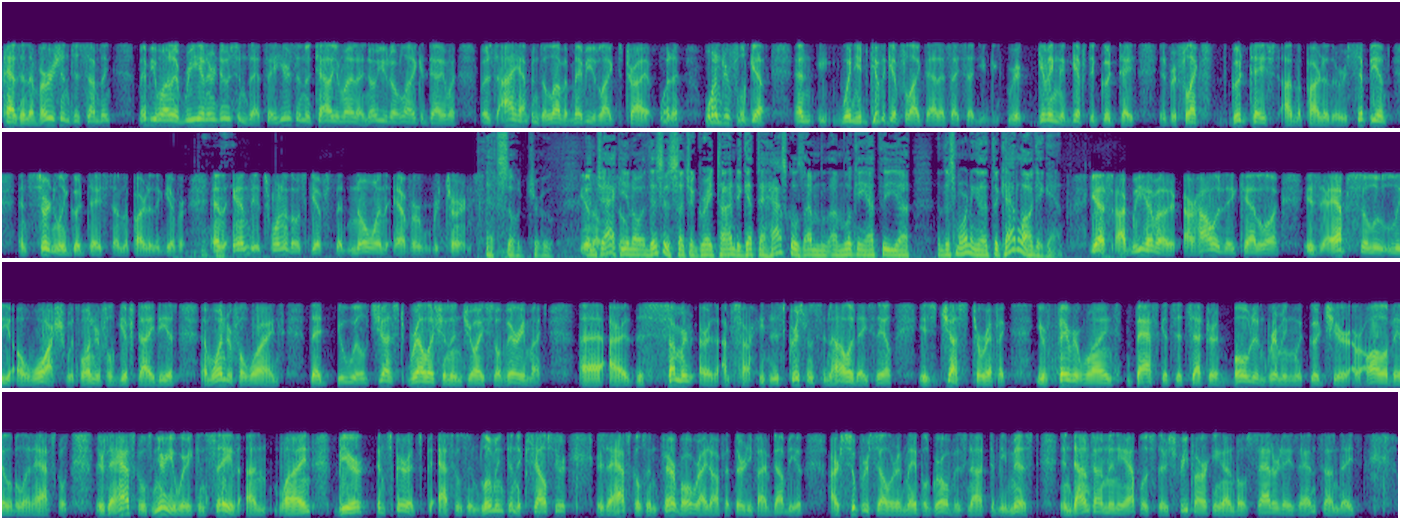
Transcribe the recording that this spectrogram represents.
has an aversion to something, maybe you want to reintroduce him to that. Say, here's an Italian wine. I know you don't like Italian wine, but I happen to love it. Maybe you'd like to try it. What a wonderful gift. And when you give a gift like that, as I said, you're giving a gift of good taste. It reflects good taste on the part of the recipient and certainly good taste on the part of the giver. And and it's one of those gifts that no one ever returns. That's so true. You and know, Jack, so. you know, this is such a great time to get to Haskell's. I'm I'm looking at the uh, this morning at the catalog again. Yes, we have a our holiday catalog is absolutely awash with wonderful gift ideas and wonderful wines that you will just relish and enjoy so very much uh, our this summer or I'm sorry, this Christmas and holiday sale is just terrific. Your favorite wines, baskets, etc., bowed and brimming with good cheer, are all available at Haskell's. There's a Haskell's near you where you can save on wine, beer, and spirits. Haskell's in Bloomington, Excelsior. There's a Haskell's in Faribault, right off at 35W. Our super cellar in Maple Grove is not to be missed. In downtown Minneapolis, there's free parking on both Saturdays and Sundays.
